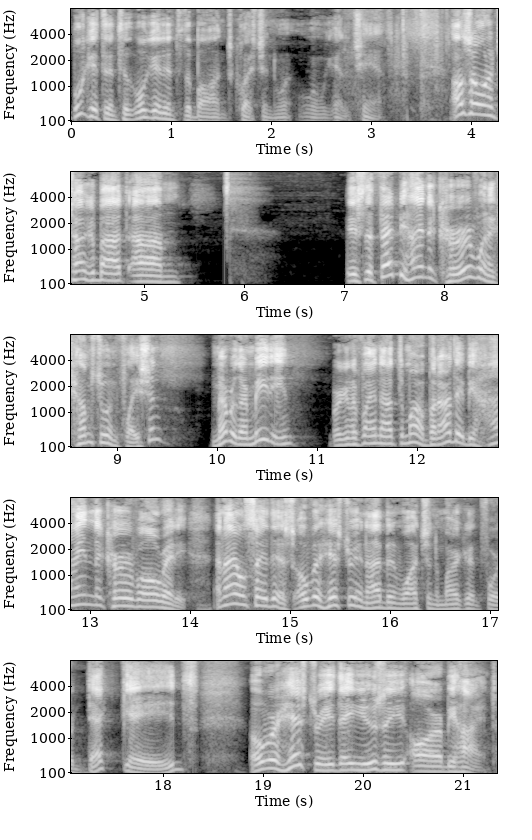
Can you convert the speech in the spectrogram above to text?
we'll get into we'll get into the bond question when, we get a chance. Also, I want to talk about um, is the Fed behind the curve when it comes to inflation? Remember, they're meeting we're going to find out tomorrow. But are they behind the curve already? And I will say this over history, and I've been watching the market for decades, over history, they usually are behind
